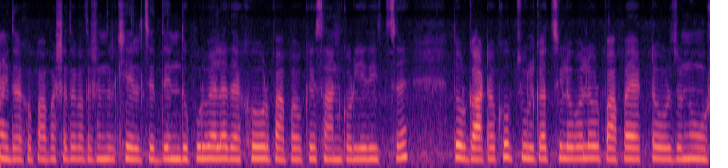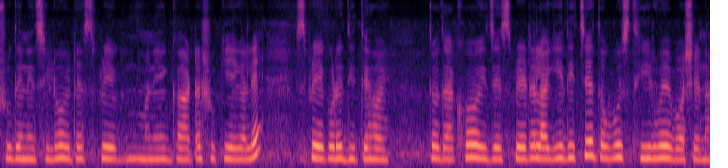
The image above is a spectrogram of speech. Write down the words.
ওই দেখো, পাপার সাথে কত সুন্দর খেলছে। দেন দুপুরবেলা দেখো, ওর পাপা ওকে স্নান করিয়ে দিচ্ছে। তো ওর গাটা খুব চুলকাচ্ছিল বলে ওর পাপা একটা ওর জন্য ওষুধ এনেছিল। ওইটা স্প্রে মানে গাটা শুকিয়ে গেলে স্প্রে করে দিতে হয়। তো দেখো ওই যে স্প্রেটা লাগিয়ে দিচ্ছে তবু স্থির হয়ে বসে না।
